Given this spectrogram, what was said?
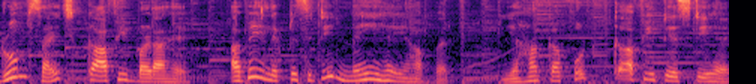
रूम साइज़ काफ़ी बड़ा है। अभी इलेक्ट्रिसिटी नहीं है यहाँ पर। यहाँ का फ़ूड काफ़ी टेस्टी है।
